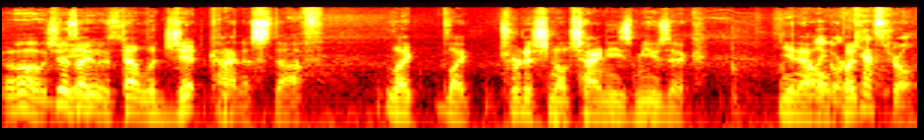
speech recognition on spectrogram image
Oh, she does like that legit kind of stuff, like like traditional Chinese music. You know, like but orchestral.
